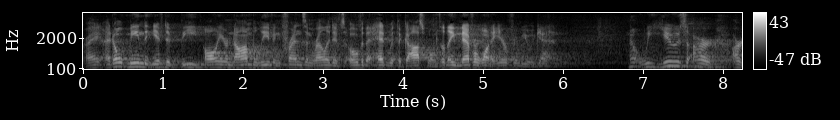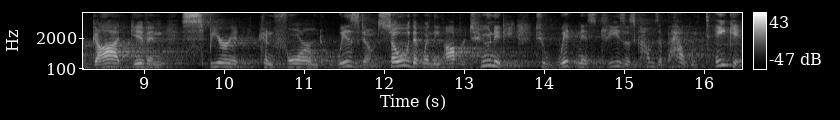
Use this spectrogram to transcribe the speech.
Right? I don't mean that you have to beat all your non believing friends and relatives over the head with the gospel until they never want to hear from you again. No, we use our, our God given, spirit conformed wisdom so that when the opportunity to witness Jesus comes about, we take it.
